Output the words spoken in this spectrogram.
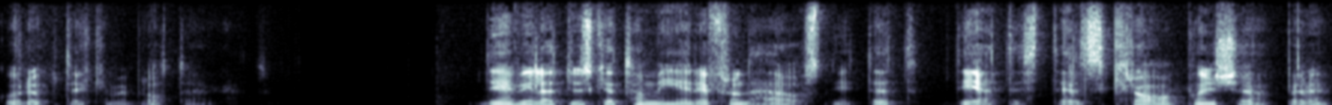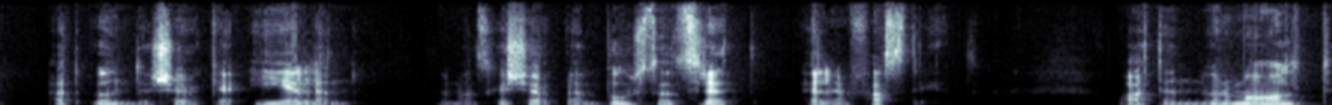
går att upptäcka med blotta ögat. Det jag vill att du ska ta med dig från det här avsnittet, det är att det ställs krav på en köpare att undersöka elen när man ska köpa en bostadsrätt eller en fastighet. Och att en normalt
